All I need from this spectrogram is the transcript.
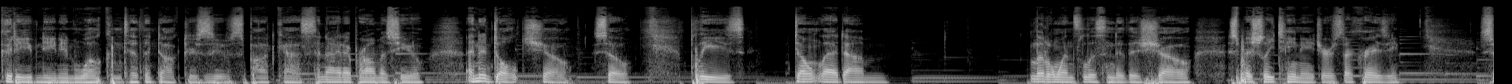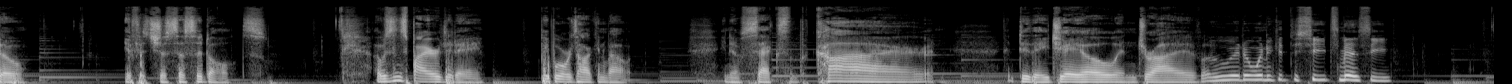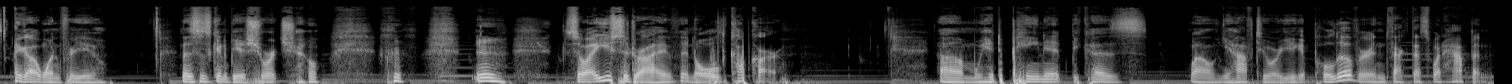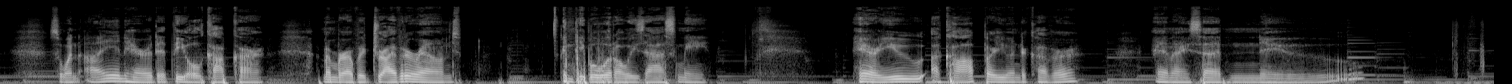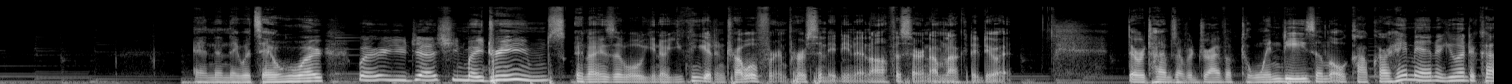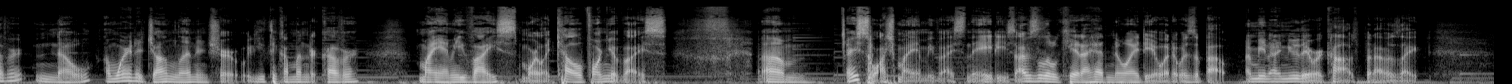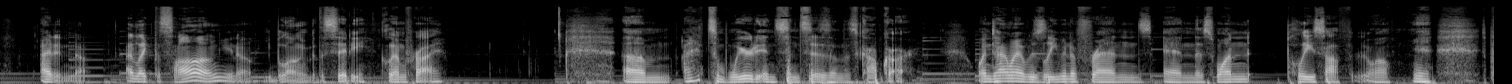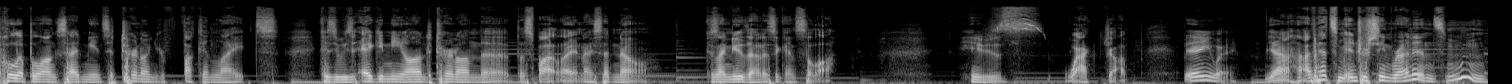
Good evening and welcome to the Dr. Zeus podcast. Tonight, I promise you an adult show. So please don't let um, little ones listen to this show, especially teenagers. They're crazy. So if it's just us adults, I was inspired today. People were talking about, you know, sex in the car and do they JO and drive? Oh, I don't want to get the seats messy. I got one for you. This is going to be a short show. so I used to drive an old cop car. Um, we had to paint it because, well, you have to, or you get pulled over. In fact, that's what happened. So when I inherited the old cop car, I remember I would drive it around, and people would always ask me, "Hey, are you a cop? Are you undercover?" And I said, "No." And then they would say, "Why, why are you dashing my dreams?" And I said, "Well, you know, you can get in trouble for impersonating an officer, and I'm not going to do it." There were times I would drive up to Wendy's in the old cop car. Hey, man, are you undercover? No, I'm wearing a John Lennon shirt. What do you think I'm undercover? Miami Vice, more like California Vice. Um, I used to watch Miami Vice in the 80s. I was a little kid. I had no idea what it was about. I mean, I knew they were cops, but I was like, I didn't know. I like the song, you know, You Belong to the City, Glenn Frey. Um, I had some weird instances in this cop car. One time I was leaving a friend's, and this one police officer, well, yeah, pulled up alongside me and said, Turn on your fucking lights. Because he was egging me on to turn on the, the spotlight. And I said, No, because I knew that is against the law. He was whack job. But anyway, yeah, I've had some interesting run ins. Mm.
